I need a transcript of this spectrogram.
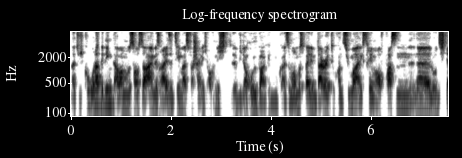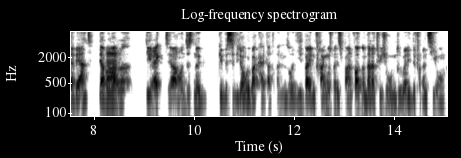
natürlich Corona-bedingt, aber man muss auch sagen, das Reisethema ist wahrscheinlich auch nicht wiederholbar genug. Also man muss bei dem Direct-to-Consumer extrem aufpassen, ne, lohnt sich der Wert der mhm. Ware, direkt ja, und ist eine gewisse Wiederholbarkeit da drin. So, die beiden Fragen muss man sich beantworten und dann natürlich oben drüber die Differenzierung.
